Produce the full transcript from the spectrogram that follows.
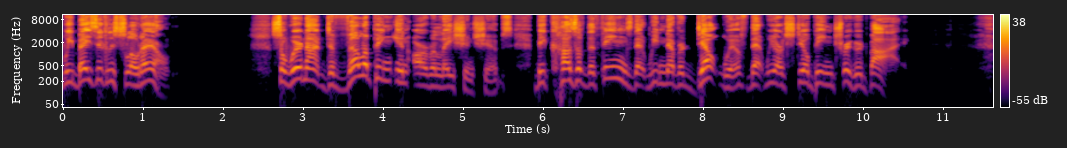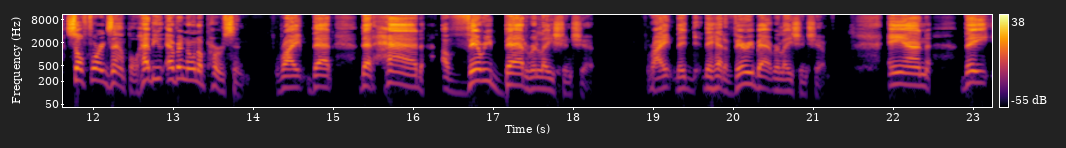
we basically slow down. So we're not developing in our relationships because of the things that we never dealt with that we are still being triggered by. So for example, have you ever known a person, right, that that had a very bad relationship, right? They they had a very bad relationship. And they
